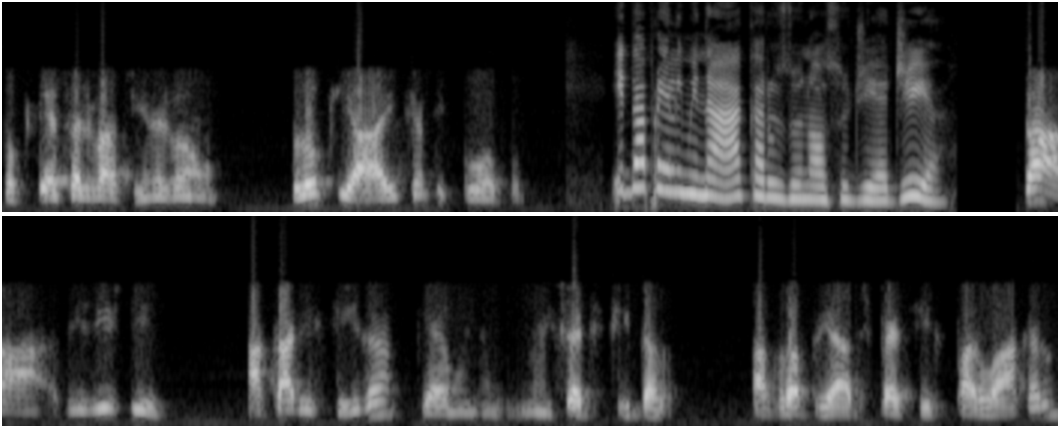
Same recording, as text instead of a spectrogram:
porque essas vacinas vão bloquear esse anticorpo. E dá para eliminar ácaros do nosso dia a dia? Dá. Existe a caricida, que é um, um inseticida apropriado específico para o ácaro,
